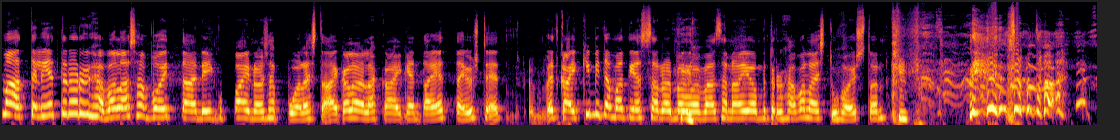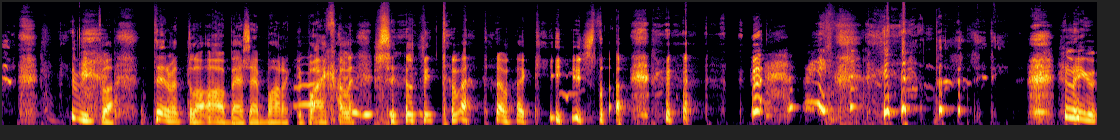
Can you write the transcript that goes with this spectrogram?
mä ajattelin, että no ryhävalashan voittaa niin kuin painonsa puolesta aika lailla kaiken. Tai että just, että, että kaikki mitä Matias sanoi, mä voin vaan sanoa, joo, mutta ryhävalais tuhoiston. tota, Vittua. Tervetuloa ABC parkkipaikalle selvittämään tämä kiista. niin kuin,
